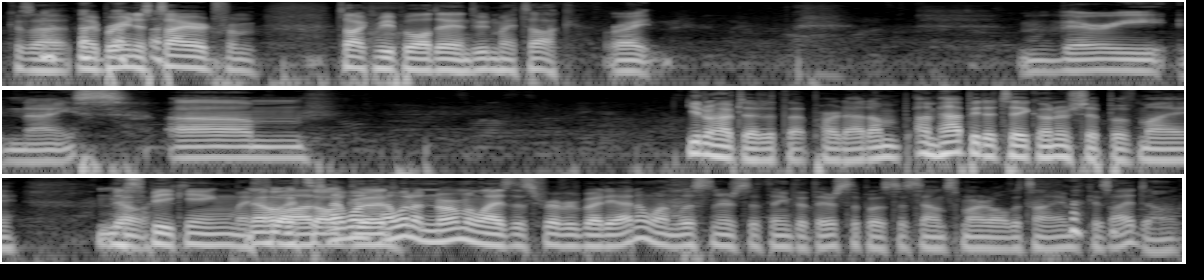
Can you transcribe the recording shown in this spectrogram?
because my brain is tired from talking to people all day and doing my talk. Right. Very nice. Um, You don't have to edit that part out. I'm I'm happy to take ownership of my misspeaking, my No, flaws. I want. I want to normalize this for everybody. I don't want listeners to think that they're supposed to sound smart all the time because I don't.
